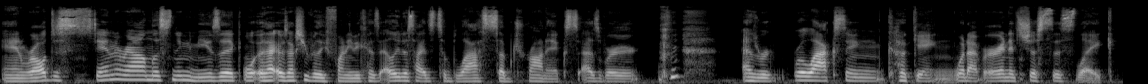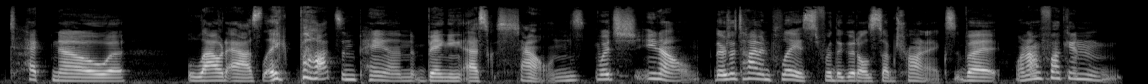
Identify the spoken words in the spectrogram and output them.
And we're all just standing around listening to music. Well, it was actually really funny because Ellie decides to blast Subtronics as we're as we're relaxing, cooking, whatever. And it's just this like techno, loud ass, like pots and pan banging esque sounds. Which, you know, there's a time and place for the good old subtronics. But when I'm fucking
